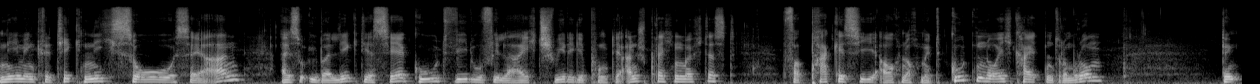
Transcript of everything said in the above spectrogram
nehmen Kritik nicht so sehr an. Also überleg dir sehr gut, wie du vielleicht schwierige Punkte ansprechen möchtest. Verpacke sie auch noch mit guten Neuigkeiten drumherum. Denn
